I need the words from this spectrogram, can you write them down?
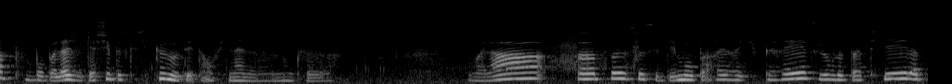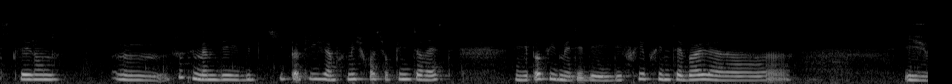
Hop, bon bah là j'ai caché parce que c'est que nos têtes hein, au final, donc voilà. Hop, ça c'est des mots pareil récupérés. Toujours le papier, la petite légende. Euh, ça c'est même des, petits papiers que j'ai imprimés je crois sur Pinterest. À l'époque ils mettaient des, free printable. Euh, et je,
